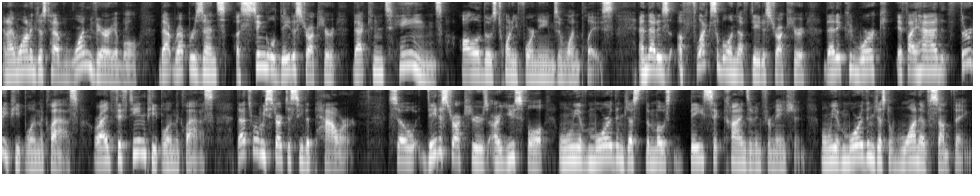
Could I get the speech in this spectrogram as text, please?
And I want to just have one variable that represents a single data structure that contains all of those 24 names in one place. And that is a flexible enough data structure that it could work if I had 30 people in the class or I had 15 people in the class. That's where we start to see the power. So, data structures are useful when we have more than just the most basic kinds of information, when we have more than just one of something.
